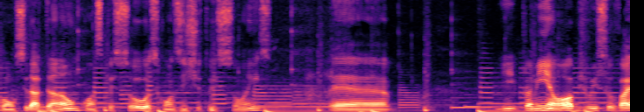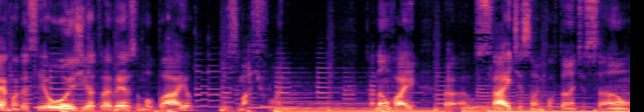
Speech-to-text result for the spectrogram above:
com o cidadão, com as pessoas, com as instituições. É, e para mim é óbvio, isso vai acontecer hoje através do mobile, do smartphone. Tá? Não vai, uh, os sites são importantes, são,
